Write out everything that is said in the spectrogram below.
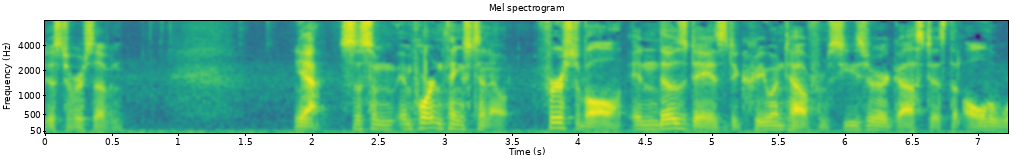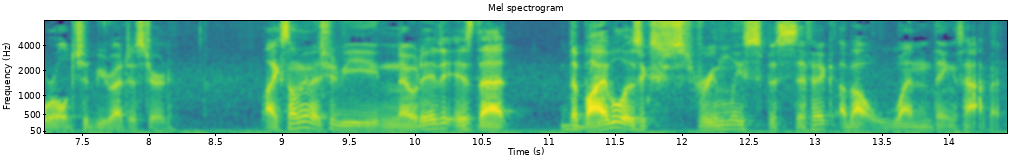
Just to verse 7. Yeah, so some important things to note. First of all, in those days, a decree went out from Caesar Augustus that all the world should be registered. Like, something that should be noted is that the Bible is extremely specific about when things happened.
